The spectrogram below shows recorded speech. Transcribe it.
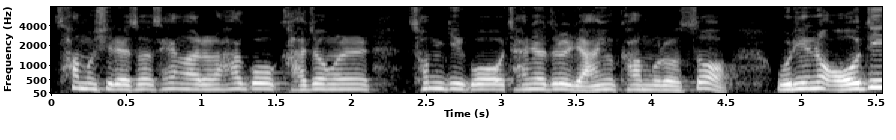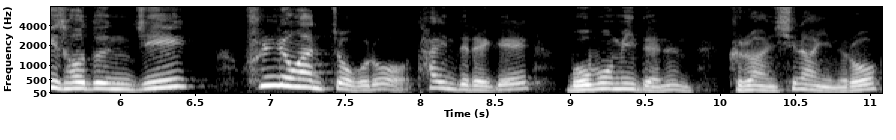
사무실에서 생활을 하고 가정을 섬기고 자녀들을 양육함으로써 우리는 어디서든지 훌륭한 쪽으로 타인들에게 모범이 되는 그러한 신앙인으로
